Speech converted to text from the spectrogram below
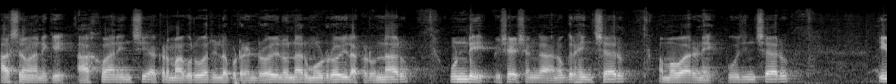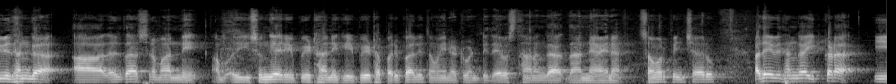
ఆశ్రమానికి ఆహ్వానించి అక్కడ మా గురువర్యులు అప్పుడు రెండు రోజులు ఉన్నారు మూడు రోజులు అక్కడ ఉన్నారు ఉండి విశేషంగా అనుగ్రహించారు అమ్మవారిని పూజించారు. ఈ విధంగా ఆ లలితాశ్రమాన్ని ఈ శృంగేరి పీఠానికి పీఠ పరిపాలితమైనటువంటి దేవస్థానంగా దాన్ని ఆయన సమర్పించారు. అదేవిధంగా ఇక్కడ ఈ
